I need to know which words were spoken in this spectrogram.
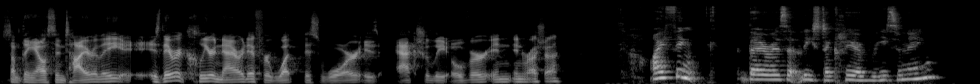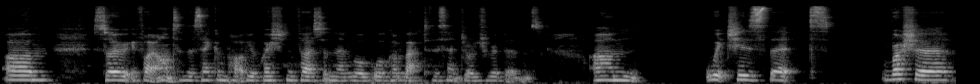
something else entirely? Is there a clear narrative for what this war is actually over in, in Russia? I think there is at least a clear reasoning. Um, so if I answer the second part of your question first, and then we'll we'll come back to the St George ribbons, um, which is that Russia,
